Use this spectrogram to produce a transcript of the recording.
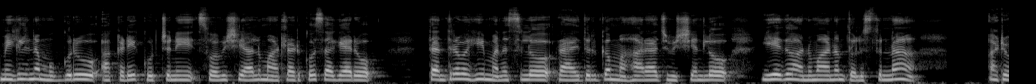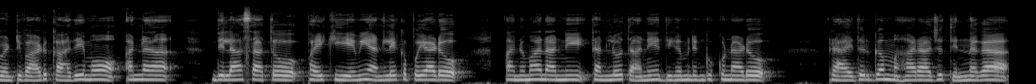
మిగిలిన ముగ్గురు అక్కడే కూర్చుని స్వవిషయాలు మాట్లాడుకోసాగారు. తంత్రవహి మనసులో రాయదుర్గం మహారాజు విషయంలో ఏదో అనుమానం తెలుస్తున్నా అటువంటి వాడు కాదేమో అన్న దిలాసాతో పైకి ఏమీ అనలేకపోయాడో అనుమానాన్ని తనలో తానే దిగమిరింగుకున్నాడో రాయదుర్గం మహారాజు తిన్నగా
